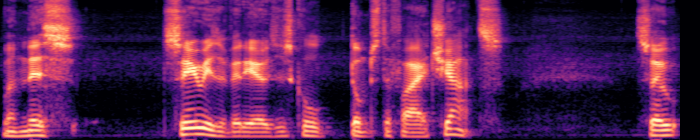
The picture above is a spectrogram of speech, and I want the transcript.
when this series of videos is called Dumpster Fire Chats. So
